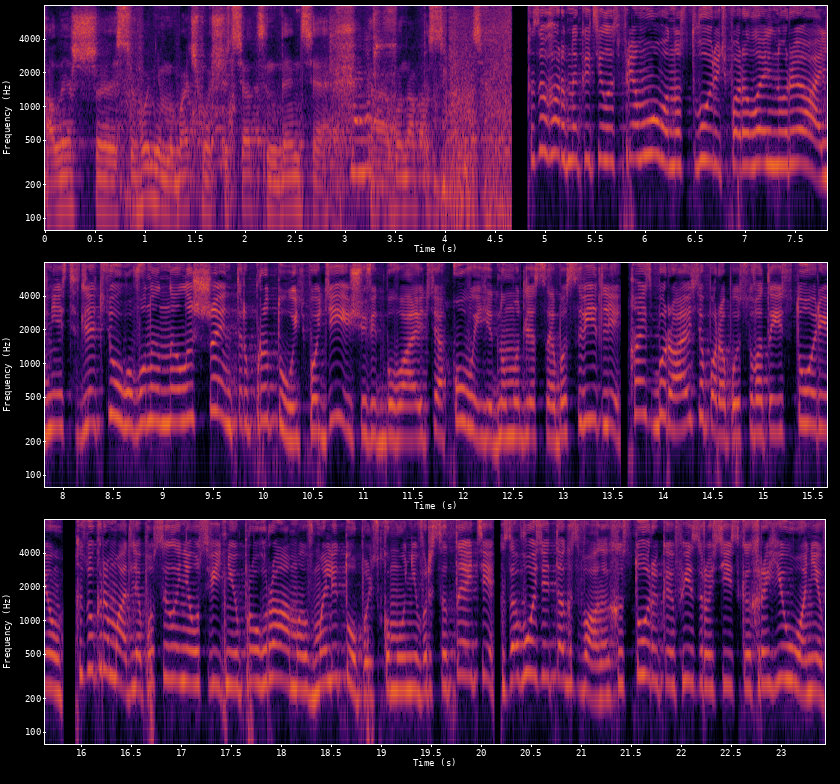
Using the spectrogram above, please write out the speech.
Але ж е, сьогодні ми бачимо, що ця тенденція е, вона посилюється. Загарбники цілеспрямовано створюють паралельну реальність. Для цього вони не лише інтерпретують події, що відбуваються у вигідному для себе світлі, а й збираються переписувати історію. Зокрема, для посилення освітньої програми в Мелітопольському університеті завозять так званих істориків із російських регіонів.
